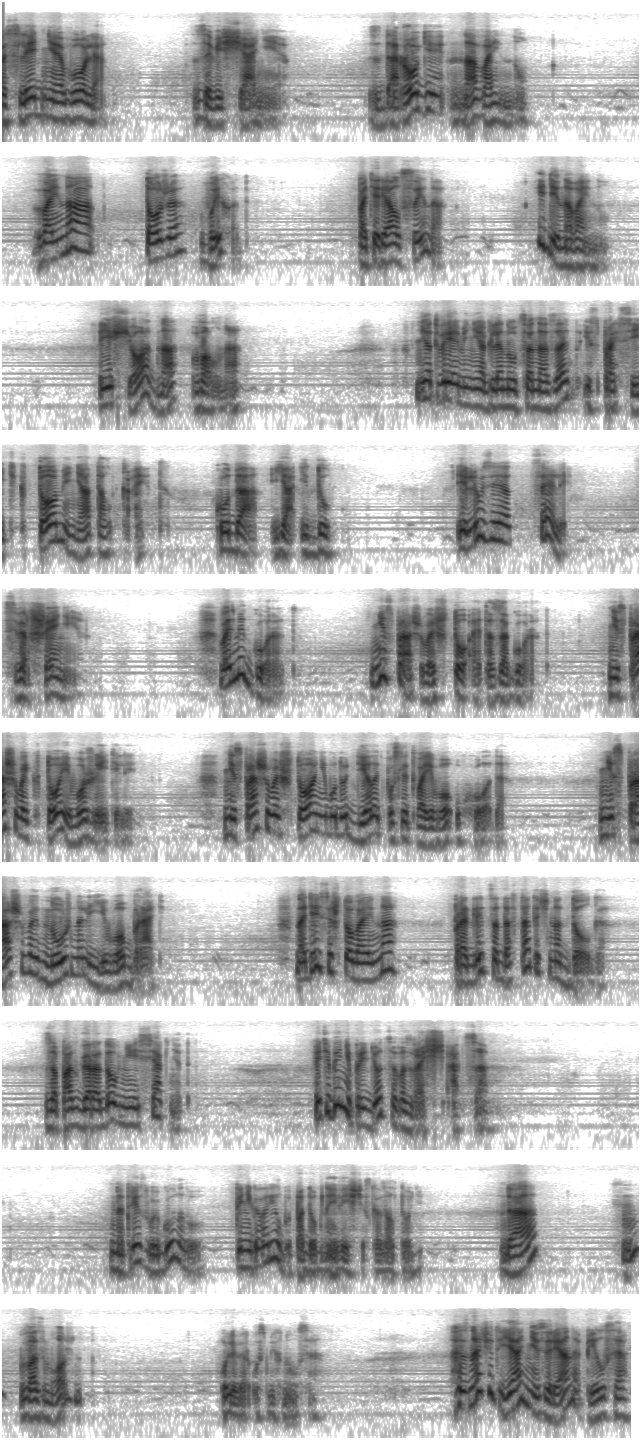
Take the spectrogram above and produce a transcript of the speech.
Последняя воля. Завещание. С дороги на войну. Война тоже выход. Потерял сына? Иди на войну. Еще одна волна. Нет времени оглянуться назад и спросить, кто меня толкает, куда я иду. Иллюзия цели, свершения. Возьми город. Не спрашивай, что это за город. Не спрашивай, кто его жители. Не спрашивай, что они будут делать после твоего ухода. Не спрашивай, нужно ли его брать. Надейся, что война продлится достаточно долго. Запас городов не иссякнет, и тебе не придется возвращаться. На трезвую голову ты не говорил бы подобные вещи, сказал Тони. Да? Хм, возможно. Оливер усмехнулся. Значит, я не зря напился.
